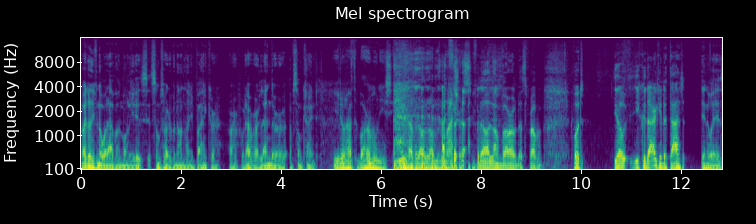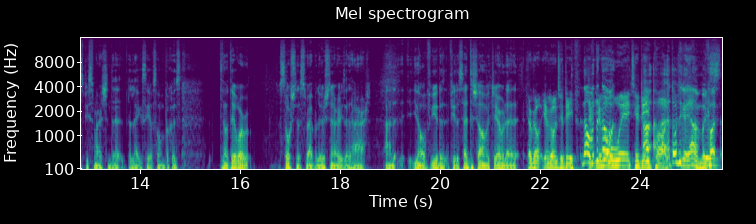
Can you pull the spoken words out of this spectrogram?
Now, I don't even know what Avant Money is. It's some sort of an online bank or, or whatever, a lender of some kind. you don't have to borrow money. See, you have it all under the mattress. I've it all long borrowed. That's the problem. But you know, you could argue that that in a way is besmirching the, the legacy of someone because you know they were socialist revolutionaries at heart. And you know, if you'd if you'd have said to Sean McDermott, uh, You're go, you're going too deep. No, you're but- no, going way too deep, I, Paul. I, don't think I am. My this, po- is, my-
